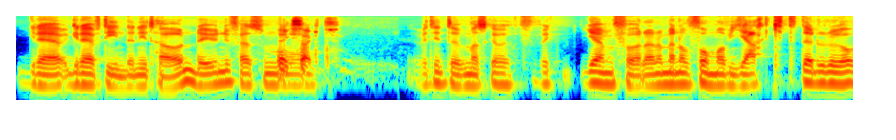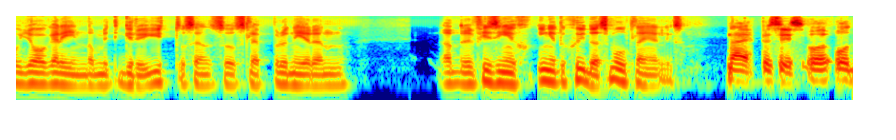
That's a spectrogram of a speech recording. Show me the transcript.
gräv, grävt in den i ett hörn. Det är ungefär som att- exakt. jag vet inte hur man ska för- jämföra det med någon form av jakt där du jagar in dem i ett gryt och sen så släpper du ner en... Ja, det finns ingen, inget att skydda sig mot längre. Liksom. Nej, precis. Och, och,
